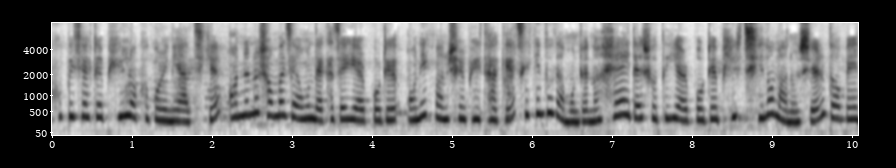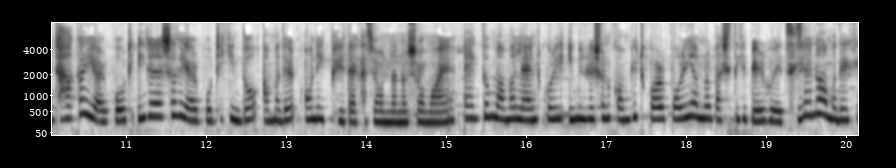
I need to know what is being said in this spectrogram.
খুব বেশি একটা ভিড় লক্ষ্য করিনি আজকে। অন্যান্য সময় যেমন দেখা যায়, এয়ারপোর্টে অনেক মানুষের ভিড় থাকে। আজকে কিন্তু তেমনটা না। হ্যাঁ এটা সত্যি এয়ারপোর্টে ভিড় ছিল মানুষের। তবে ঢাকা এয়ারপোর্ট ইন্টারন্যাশনাল এয়ারপোর্টে কিন্তু আমাদের অনেক ভিড় দেখা যায় অন্যান্য সময়। একদম মামা ল্যান্ড করে ইমিগ্রেশন কমপ্লিট করার পরেই আমরা বাসা থেকে বের হয়েছি। যেন আমাদেরকে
